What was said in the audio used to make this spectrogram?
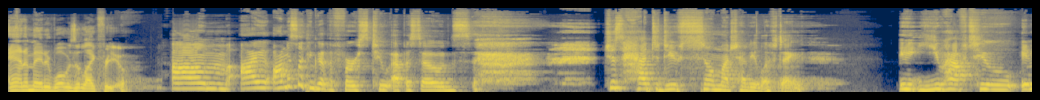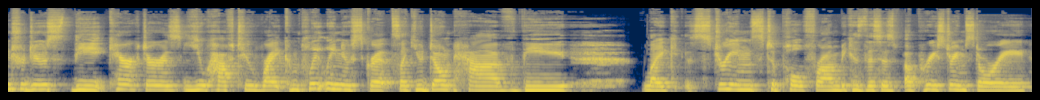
animated, what was it like for you? Um, I honestly think that the first two episodes just had to do so much heavy lifting. It- you have to introduce the characters, you have to write completely new scripts, like you don't have the like streams to pull from because this is a pre-stream story.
